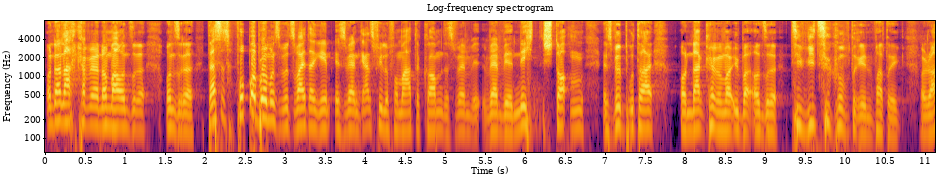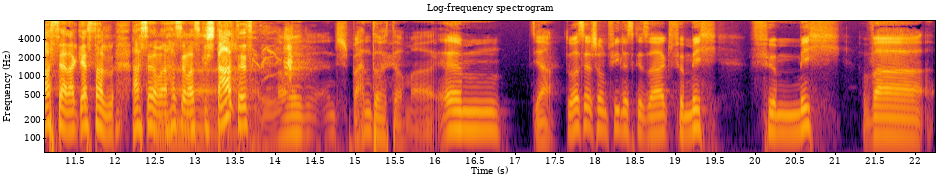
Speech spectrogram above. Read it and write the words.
Und danach können wir nochmal unsere, unsere, das ist Football Bromance wird es weitergeben. Es werden ganz viele Formate kommen. Das werden wir, werden wir nicht stoppen. Es wird brutal. Und dann können wir mal über unsere TV-Zukunft reden, Patrick. Und du hast ja da gestern, hast ja, hast ja was gestartet. Leute, entspannt euch doch mal. Ähm, ja, du hast ja schon vieles gesagt. Für mich, für mich war,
